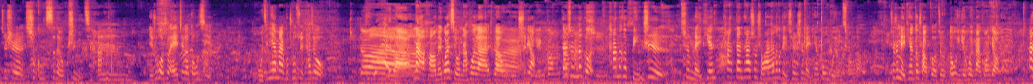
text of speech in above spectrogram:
就是是公司的又不是你家的，你如果说哎这个东西我今天卖不出去，他就。坏了，那好，没关系，我拿回来是吧？我我吃掉。员工。但是那个他那个饼是是每天他，但他说实话，他那个饼确实是每天供不应求的，就是每天多少个就都一定会卖光掉的。那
